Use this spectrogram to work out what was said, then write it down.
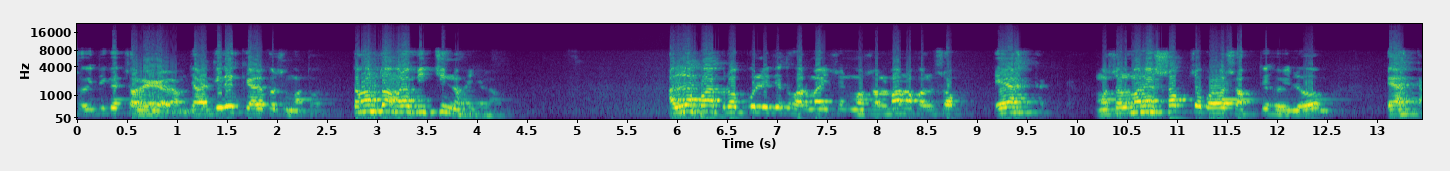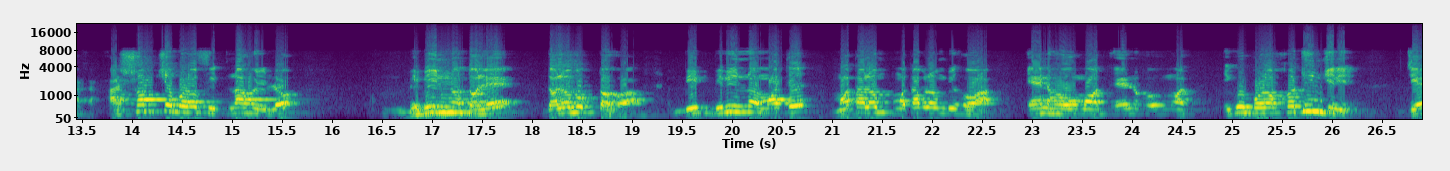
সেই দিকে চলে গেলাম, যার জিনিস খেয়াল খুশি মতো। তখন তো আমরা বিচ্ছিন্ন হয়ে গেলাম। আল্লাহ পাক রব্বুল ইজ্জত ফরমাইছেন, মুসলমান হল সব এক থাকে। মুসলমানের সবচেয়ে বড় শক্তি হইল এক টাকা। আর সবচেয়ে বড় ফিতনা হইল বিভিন্ন দলে দলভুক্ত হওয়া। বিভিন্ন মতে মতালম মতাবলম্বী হওয়া এন হৌ মত, এন হৌ মত এগুলো বড় কঠিন জিনিস যে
